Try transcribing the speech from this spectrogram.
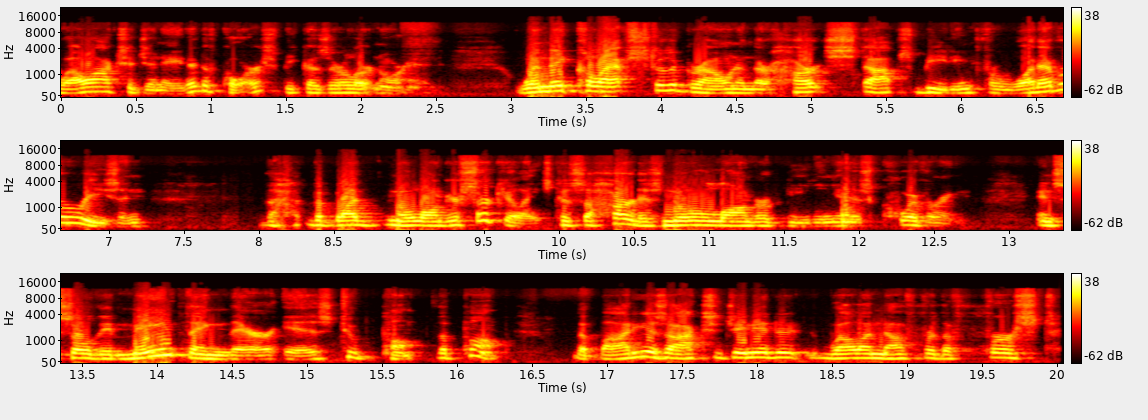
well oxygenated, of course, because they're alert and oriented. When they collapse to the ground and their heart stops beating for whatever reason, the, the blood no longer circulates because the heart is no longer beating, it is quivering. And so the main thing there is to pump the pump. The body is oxygenated well enough for the first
